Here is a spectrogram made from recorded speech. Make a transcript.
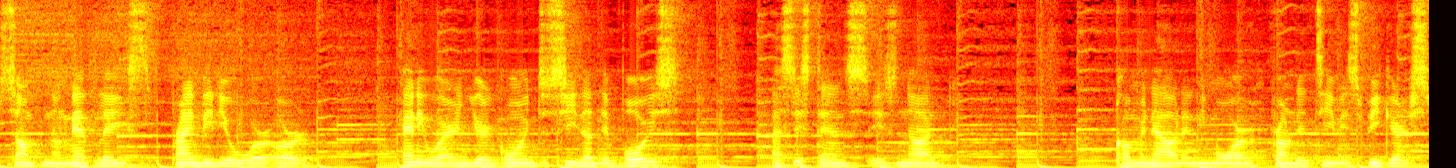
something on Netflix, Prime Video or, or anywhere and you're going to see that the voice assistance is not coming out anymore from the TV speakers.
